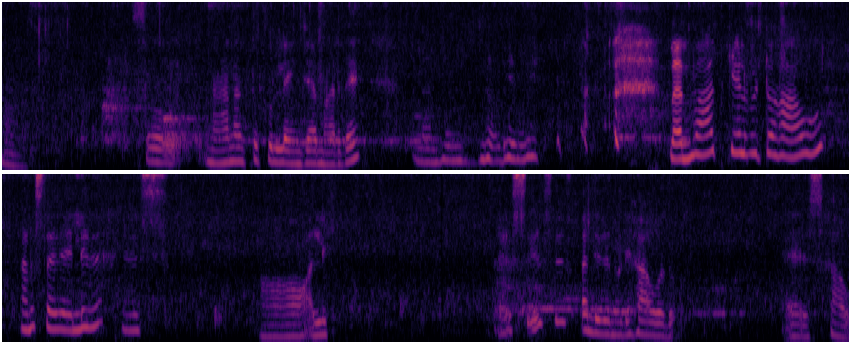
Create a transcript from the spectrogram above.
ಹಾಂ. ಸೊ ನಾನಂತೂ ಫುಲ್ ಎಂಜಾಯ್ ಮಾಡಿದೆ. ನಾನು ನೋಡಿ ನನ್ನ ಮಾತು ಕೇಳಿಬಿಟ್ಟು ಹಾವು ಕಾಣಿಸ್ತಾ ಇದೆ. ಎಲ್ಲಿದೆ? ಎಸ್ ಹಾಂ, ಅಲ್ಲಿ. ಎಸ್ ಎಸ್ ಎಸ್ ಅಲ್ಲಿದೆ ನೋಡಿ ಹಾವು ಅದು. ಎಸ್ ಹಾವು.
